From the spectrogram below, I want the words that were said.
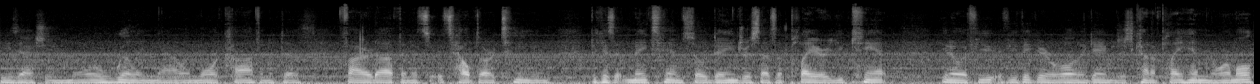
he's actually more willing now and more confident to fire it up, and it's it's helped our team because it makes him so dangerous as a player. You can't, you know, if you if you think you're gonna roll in the game and just kind of play him normal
